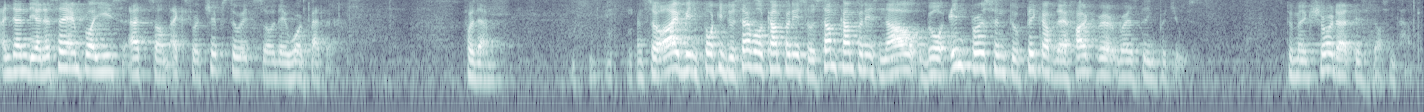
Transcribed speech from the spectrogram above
and then the NSA employees add some extra chips to it so they work better for them. and so I've been talking to several companies, so some companies now go in person to pick up their hardware where it's being produced to make sure that this doesn't happen.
